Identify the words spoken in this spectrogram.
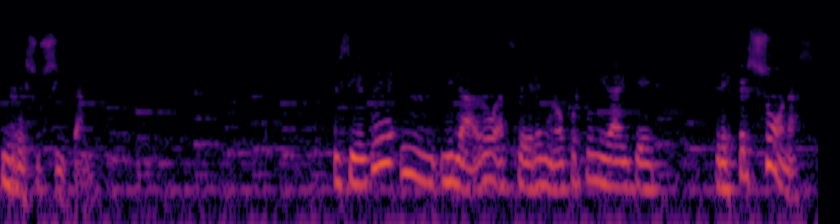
y resucitan. El siguiente mm, milagro va a ser en una oportunidad en que tres personas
